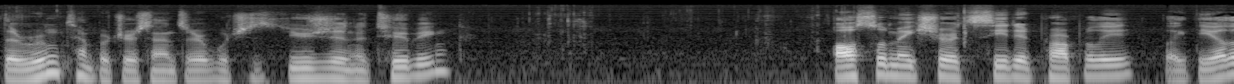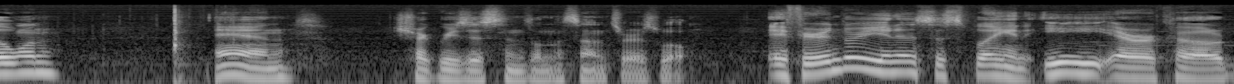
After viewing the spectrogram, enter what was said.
the room temperature sensor, which is usually in the tubing. Also make sure it's seated properly, like the other one, and check resistance on the sensor as well. If your indoor unit is displaying an EE error code,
